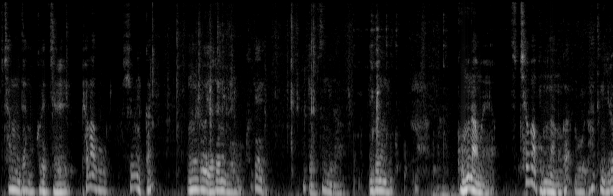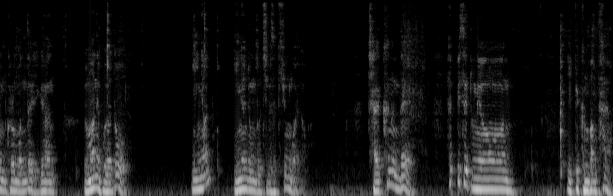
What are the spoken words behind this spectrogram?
귀찮은데 뭐 그게 제일 편하고 쉬우니까 오늘도 여전히 뭐 크게 할 게 없습니다. 이거는 고무나무예요. 수채화 고무나무가 뭐 하여튼 이름 그런 건데 이게 한 요만해 보여도 2년? 2년 정도 집에서 키운 거예요. 잘 크는데 햇빛에 두면 잎이 금방 타요.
